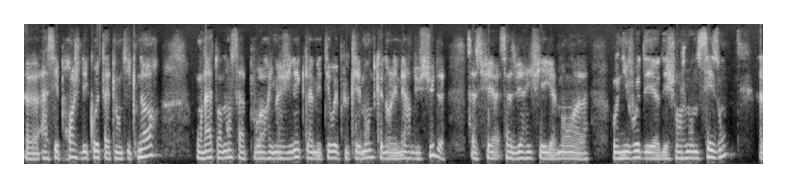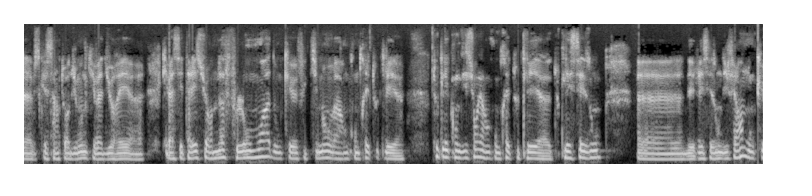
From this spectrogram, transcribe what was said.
assez proches des côtes Atlantique Nord, on a tendance à pouvoir imaginer que la météo est plus clémente que dans les mers du sud. Ça se fait, ça se vérifie également au niveau des, des changements de saison. Euh, parce c'est un tour du monde qui va durer, euh, qui va s'étaler sur neuf longs mois. Donc euh, effectivement, on va rencontrer toutes les toutes les conditions et rencontrer toutes les toutes les saisons, des les saisons différentes. Donc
